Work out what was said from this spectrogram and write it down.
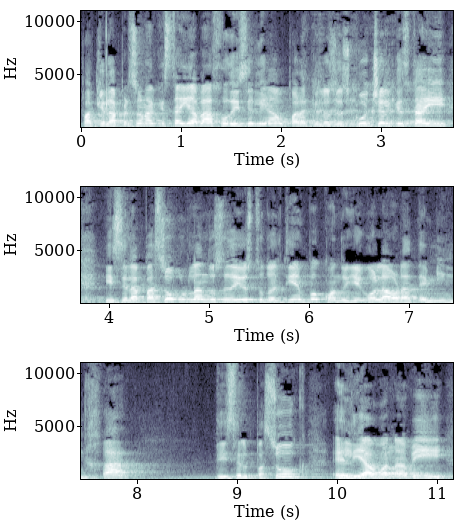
para que la persona que está ahí abajo, dice Liao, para que los escuche el que está ahí, y se la pasó burlándose de ellos todo el tiempo. Cuando llegó la hora de Minja, dice el Pasuk, Eliyahu Anabí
